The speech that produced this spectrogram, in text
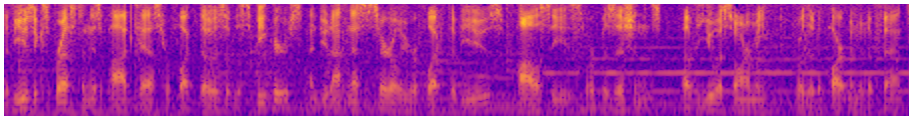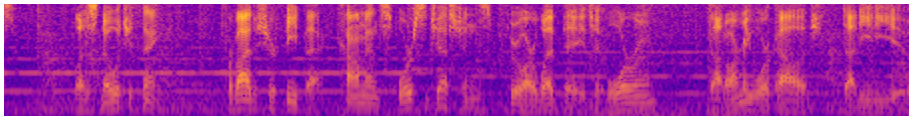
The views expressed in this podcast reflect those of the speakers and do not necessarily reflect the views, policies, or positions of the U.S. Army or the Department of Defense. Let us know what you think. Provide us your feedback, comments, or suggestions through our webpage at warroom.armywarcollege.edu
